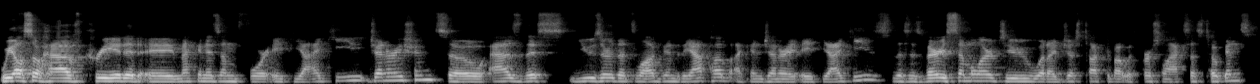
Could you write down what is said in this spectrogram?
We also have created a mechanism for API key generation. So as this user that's logged into the App Hub, I can generate API keys. This is very similar to what I just talked about with personal access tokens.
